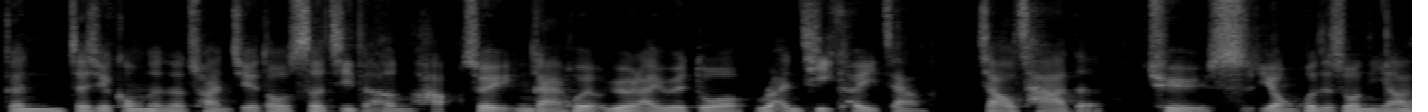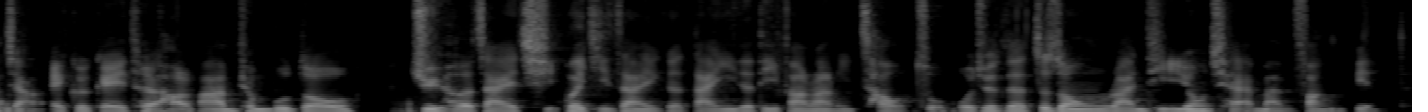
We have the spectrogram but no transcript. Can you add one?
跟这些功能的串接都设计的很好，所以应该会有越来越多软体可以这样交叉的去使用，或者说你要讲 Aggregator 好了，把它们全部都聚合在一起，汇集在一个单一的地方让你操作。我觉得这种软体用起来蛮方便的。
